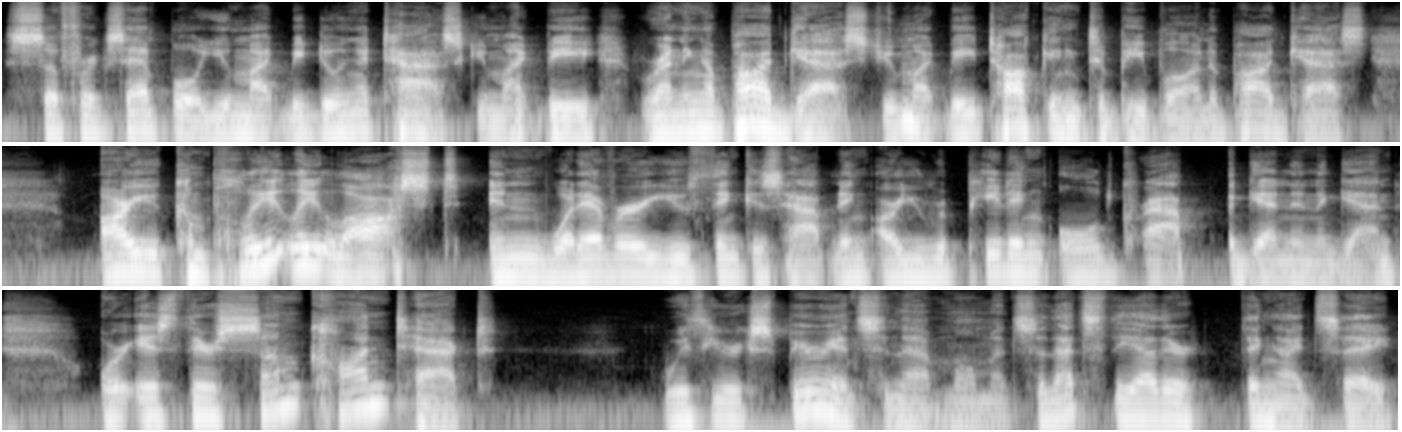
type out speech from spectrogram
So, for example, you might be doing a task, you might be running a podcast, you hmm. might be talking to people on a podcast. Are you completely lost in whatever you think is happening? Are you repeating old crap again and again? Or is there some contact with your experience in that moment? So, that's the other thing I'd say.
